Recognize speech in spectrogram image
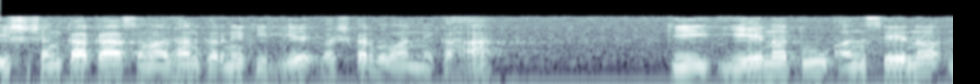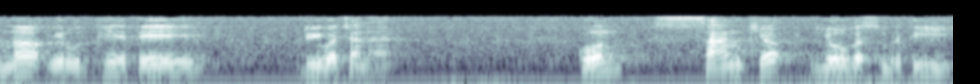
इस शंका का समाधान करने के लिए भाष्कर भगवान ने कहा कि ये न तू अंशे न न विरुद्धेते, द्विवचन है। कौन? सांख्य योग स्मृति।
